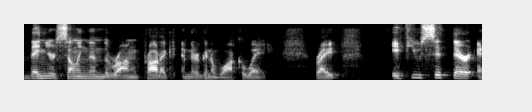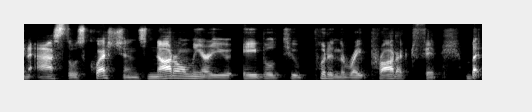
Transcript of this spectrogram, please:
Then you're selling them the wrong product and they're going to walk away, right? If you sit there and ask those questions, not only are you able to put in the right product fit, but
